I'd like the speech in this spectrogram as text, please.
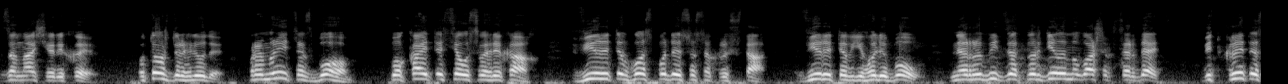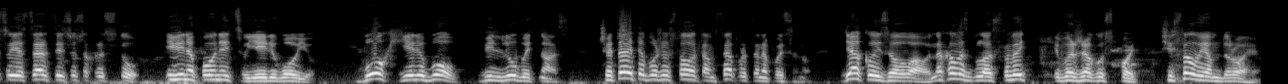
за наші гріхи. Отож, дорогі люди, примиріться з Богом, покайтеся у своїх гріхах, вірите в Господа Ісуса Христа, вірите в Його любов, не робіть затверділими ваших сердець, відкрите своє серце Ісусу Христу, і Він наповнить своєю любов'ю. Бог є любов, Він любить нас. Читайте Боже Слово, там все про це написано. Дякую за увагу. Нехай вас благословить і береже Господь. Щасливої вам дороги!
